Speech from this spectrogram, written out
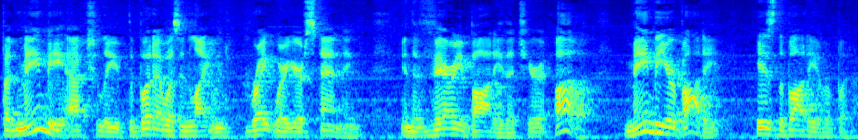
But maybe actually the Buddha was enlightened right where you're standing in the very body that you're. Oh, maybe your body is the body of a Buddha.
